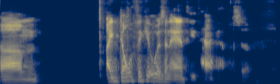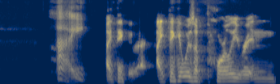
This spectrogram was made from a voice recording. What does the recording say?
um, I don't think it was an anti-tech episode. i I think I think it was a poorly written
